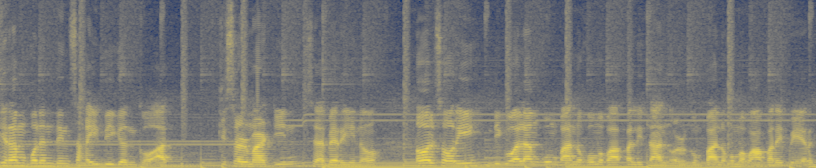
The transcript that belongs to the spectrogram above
hiram ko lang din sa kaibigan ko at kay Sir Martin Severino. Tol, sorry, hindi ko alam kung paano ko mapapalitan or kung paano ko mapaparepair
